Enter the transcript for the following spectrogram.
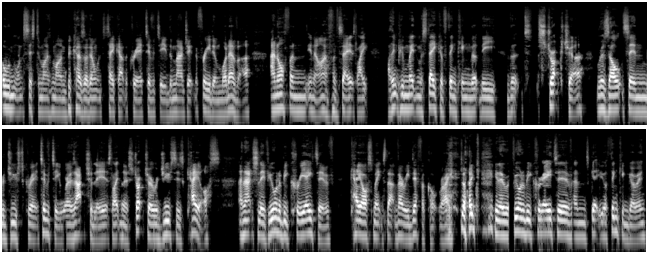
I wouldn't want to systemize mine because I don't want to take out the creativity, the magic, the freedom, whatever. And often, you know, I often say it's like I think people make the mistake of thinking that the that structure results in reduced creativity, whereas actually it's like no structure reduces chaos and actually, if you want to be creative, chaos makes that very difficult, right? like, you know, if you want to be creative and get your thinking going,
